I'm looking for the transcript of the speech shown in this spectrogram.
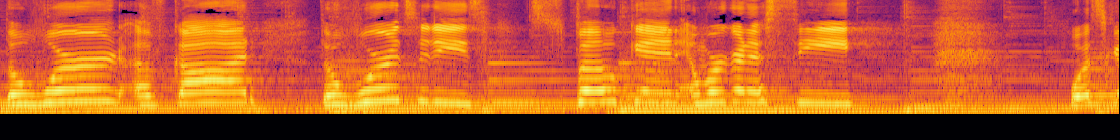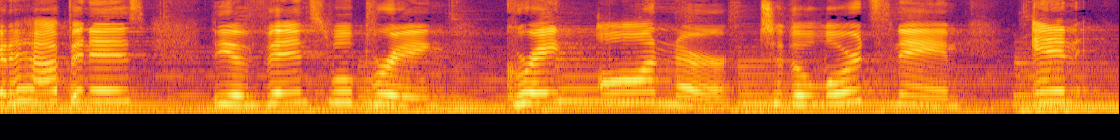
the word of god the words that he's spoken and we're going to see what's going to happen is the events will bring great honor to the lord's name and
